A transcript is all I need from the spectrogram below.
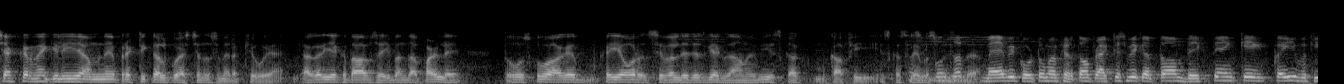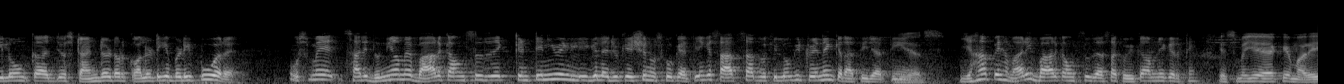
चेक करने के लिए हमने प्रैक्टिकल क्वेश्चन उसमें रखे हुए हैं। अगर ये किताब सही बंदा पढ़ ले तो उसको आगे कई और सिविल जजेस के एग्ज़ाम में भी इसका काफ़ी इसका सिलेबस कौन सा मौजूद है। मैं भी कोर्टों में फिरता हूँ प्रैक्टिस भी करता हूँ हम देखते हैं कि कई वकीलों का जो स्टैंडर्ड और क्वालिटी है बड़ी पुअर है उसमें सारी दुनिया में बार काउंसिल्स एक कंटिन्यूइंग लीगल एजुकेशन उसको कहती हैं कि साथ साथ वकीलों की ट्रेनिंग कराती जाती हैं। यस यहाँ पे हमारी बार काउंसिल्स ऐसा कोई काम नहीं करते। इसमें यह है कि हमारी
